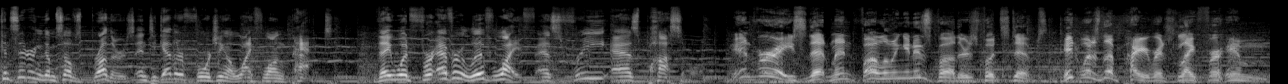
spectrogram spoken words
considering themselves brothers and together forging a lifelong pact. They would forever live life as free as possible. And for Ace, that meant following in his father's footsteps. It was the pirate's life for him.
